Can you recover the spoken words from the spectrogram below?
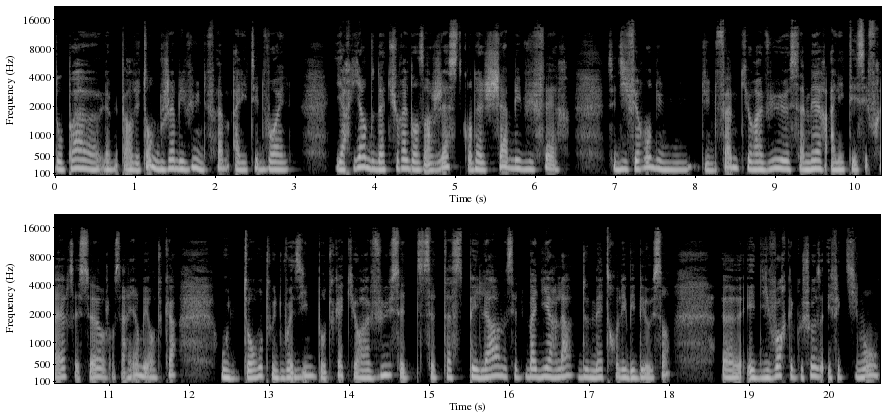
n'ont pas, euh, la plupart du temps, n'ont jamais vu une femme allaiter devant elle. Il n'y a rien de naturel dans un geste qu'on n'a jamais vu faire. C'est différent d'une femme qui aura vu euh, sa mère allaiter ses frères, ses sœurs, j'en sais rien, mais en tout cas, ou une tante ou une voisine, en tout cas qui aura vu cet, cet aspect-là, cette manière-là de mettre les bébés au sein euh, et d'y voir quelque chose effectivement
